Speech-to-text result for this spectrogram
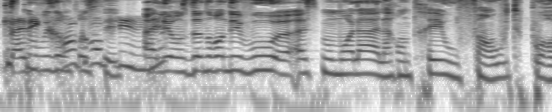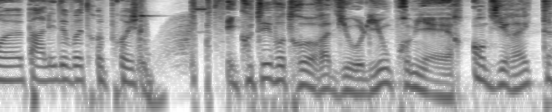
Qu'est-ce bah, que vous en pensez? Allez, on se donne rendez-vous à ce moment-là à la rentrée ou fin août pour parler de votre projet. Écoutez votre radio Lyon Première en direct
